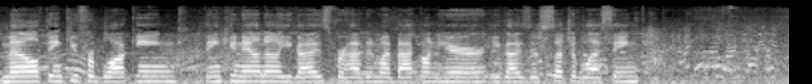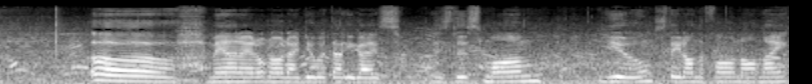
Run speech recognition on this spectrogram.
Mel, thank you for blocking. Thank you, Nana, you guys, for having my back on here. You guys are such a blessing. Oh, man, I don't know what I'd do without you guys. Is this mom, you, stayed on the phone all night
